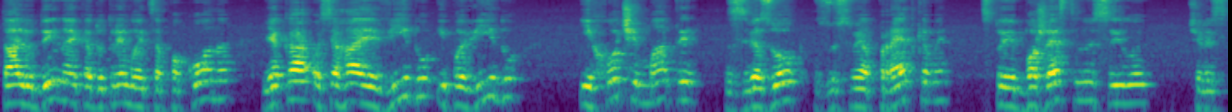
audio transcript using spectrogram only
та людина, яка дотримується покона, яка осягає віду і повіду і хоче мати зв'язок з усіма предками, з тою божественною силою, через,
